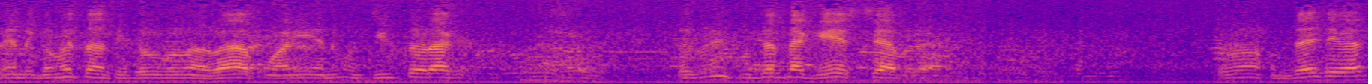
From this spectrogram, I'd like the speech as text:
એને ગમે ત્યાંથી થોડું ઘણું હવા, પાણી એનું જીવ તો રાખે. તો પછી કુદરતના ગેસ છે આ બધા. સમજાય છે વાત?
